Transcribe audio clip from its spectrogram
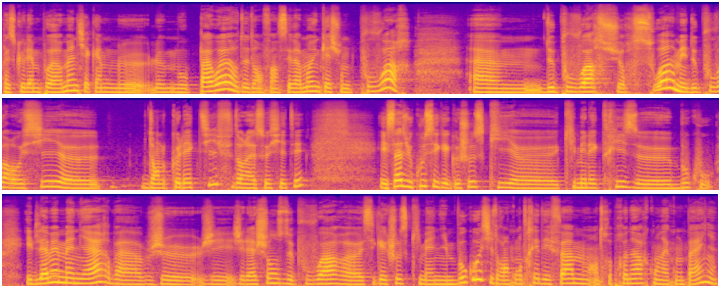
parce que l'empowerment, il y a quand même le, mot power dedans. Enfin, c'est vraiment une question de pouvoir. Euh, de pouvoir sur soi, mais de pouvoir aussi euh, dans le collectif, dans la société. Et ça, du coup, c'est quelque chose qui, euh, qui m'électrise beaucoup. Et de la même manière, bah, j'ai la chance de pouvoir, c'est quelque chose qui m'anime beaucoup aussi, de rencontrer des femmes entrepreneurs qu'on accompagne.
